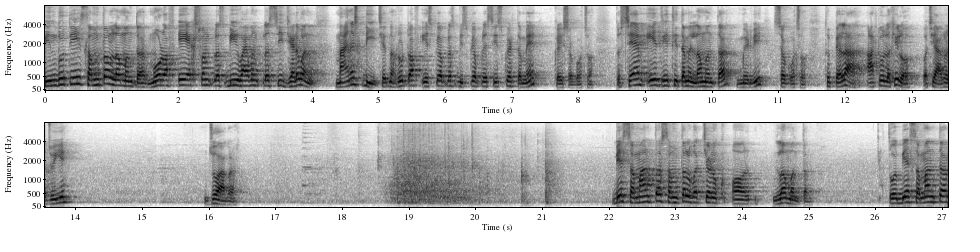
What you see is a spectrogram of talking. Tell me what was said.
બિંદુથી સમતલ લંબ અંતર mod of A X one plus B, Y one plus C, Z one, minus D, છેદના root of A square plus B square plus C square તમે કહી શકો છો. તો સેમ એ જ રીતથી તમે લંબ અંતર મેળવી શકો છો. તો પહેલાં આટલું લખી લો, પછી આગળ જોઈએ. જો આગળ. બે સમાંતર સમતલ વચ્ચેનો લંબ અંતર. તો બે સમાંતર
